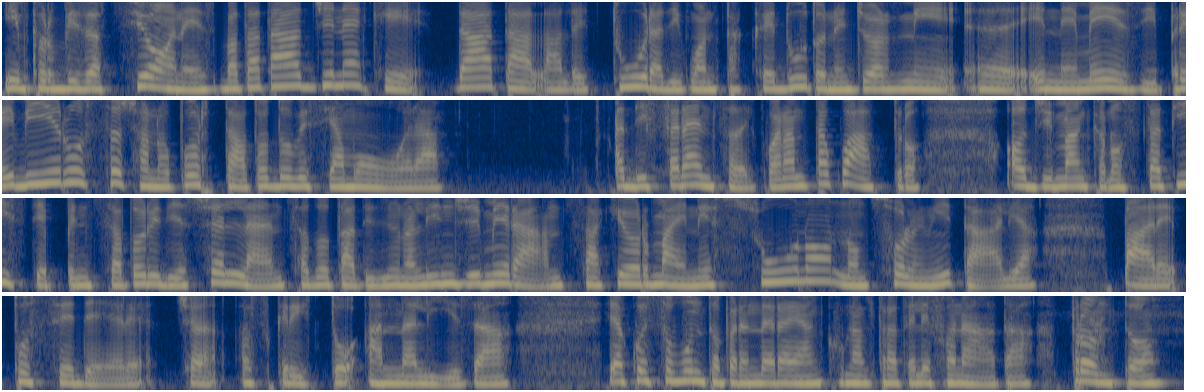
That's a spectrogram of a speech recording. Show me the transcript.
Improvvisazione e sbatataggine che, data la lettura di quanto accaduto nei giorni eh, e nei mesi pre-virus, ci hanno portato dove siamo ora. A differenza del 44, oggi mancano statisti e pensatori di eccellenza dotati di una lungimiranza che ormai nessuno, non solo in Italia, pare possedere, cioè, ha scritto Annalisa. E a questo punto prenderei anche un'altra telefonata. Pronto?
